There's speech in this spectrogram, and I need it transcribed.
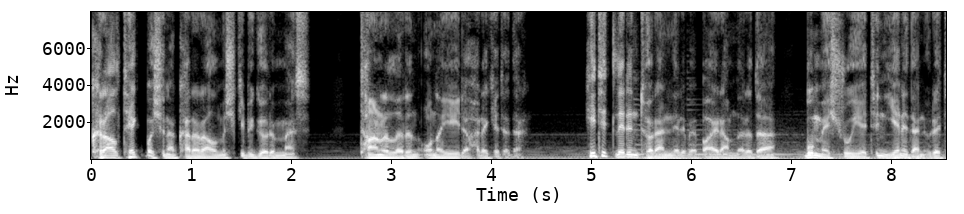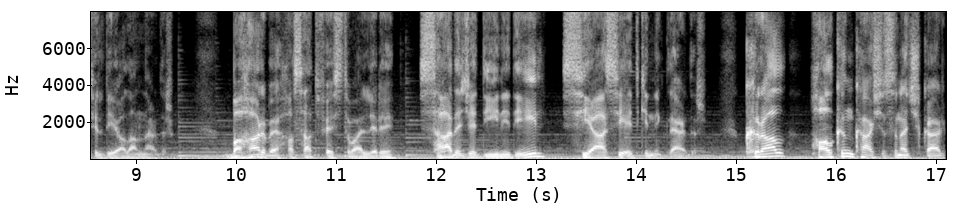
Kral tek başına karar almış gibi görünmez. Tanrıların onayıyla hareket eder. Hititlerin törenleri ve bayramları da bu meşruiyetin yeniden üretildiği alanlardır. Bahar ve hasat festivalleri sadece dini değil, siyasi etkinliklerdir. Kral halkın karşısına çıkar,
